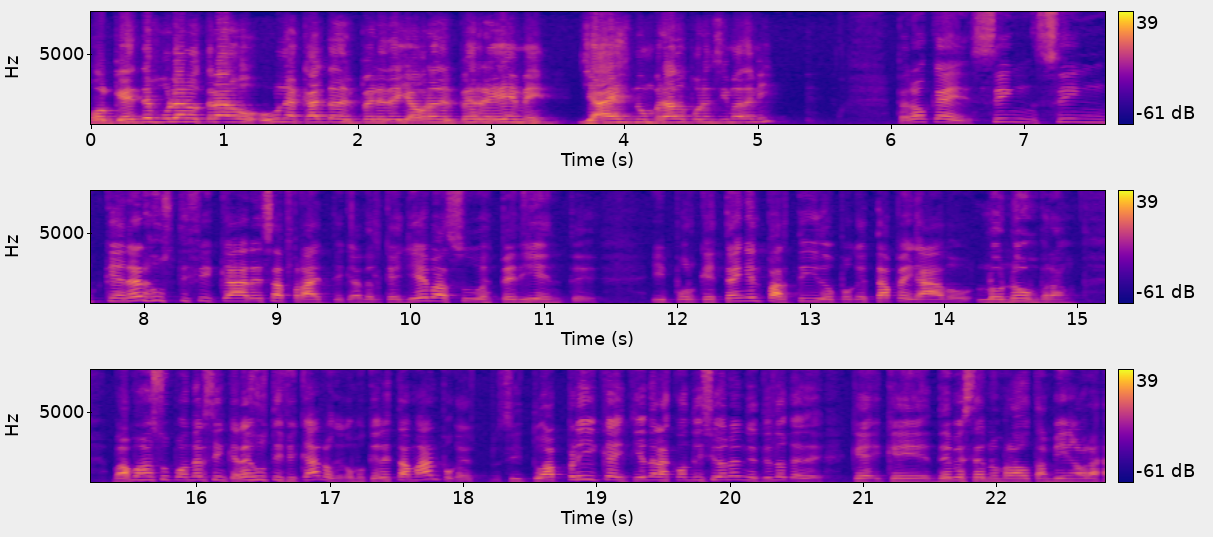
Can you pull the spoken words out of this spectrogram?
porque este fulano trajo una carta del PLD y ahora del PRM, ya es nombrado por encima de mí. Pero ok, sin, sin querer justificar esa práctica del que lleva su expediente y porque está en el partido, porque está pegado, lo nombran, vamos a suponer sin querer justificarlo, que como quiere está mal, porque si tú aplicas y tienes las condiciones, yo entiendo que, debe ser nombrado también. Ahora,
